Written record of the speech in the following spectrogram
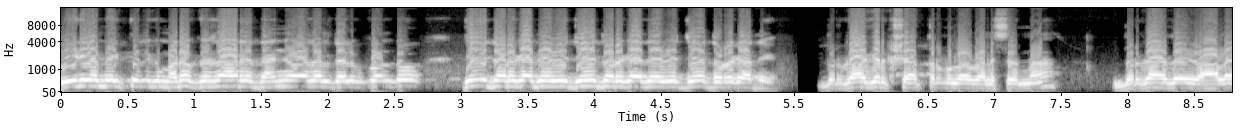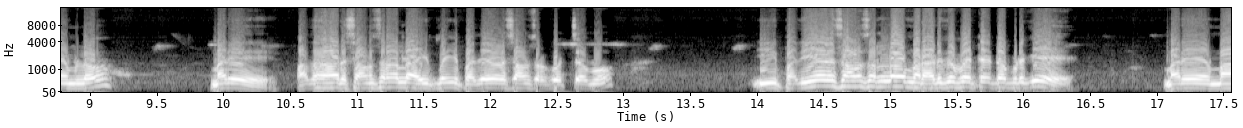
మీడియా మిత్రులకి మరొకసారి ధన్యవాదాలు తెలుపుకుంటూ జై దుర్గాదేవి జై దుర్గాదేవి జై దుర్గాదేవి. దుర్గాగిరి క్షేత్రంలో వెలసిన దుర్గాదేవి ఆలయంలో మరి పదహారు సంవత్సరాలు అయిపోయి పదిహేడు సంవత్సరాలకు వచ్చాము. ఈ పదిహేడు సంవత్సరంలో మరి అడుగు పెట్టేటప్పటికి మరి మా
